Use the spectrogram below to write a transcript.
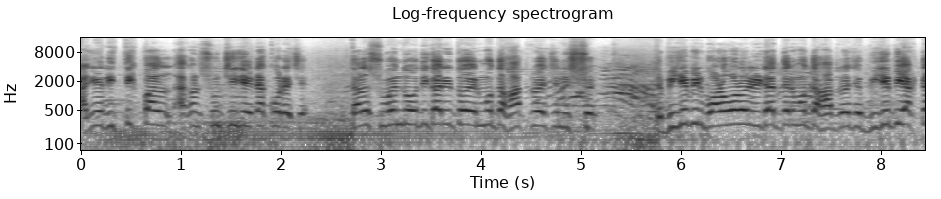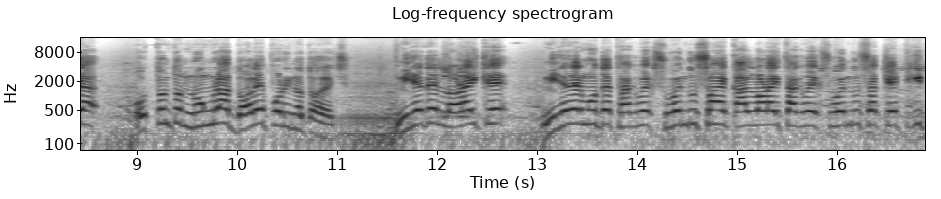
আজকে ঋত্বিক পাল এখন শুনছি যে এটা করেছে। তাহলে শুভেন্দু অধিকারী তো এর মধ্যে হাত রয়েছে নিশ্চয়। তো বিজেপির বড় বড় লিডারদের মধ্যে হাত রয়েছে। বিজেপি একটা অত্যন্ত নোংরা দলে পরিণত হয়েছে। নিজেদের লড়াইকে নিজেদের মধ্যে থাকবে, শুভেন্দুর সঙ্গে কাল লড়াই থাকবে, শুভেন্দুর সঙ্গে কে টিকিট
